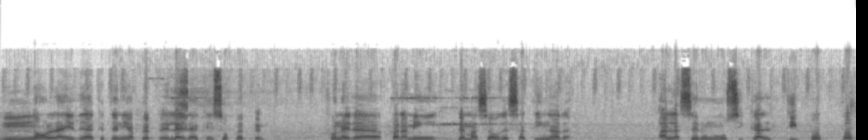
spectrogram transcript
No la idea que tenía Pepe, la idea que hizo Pepe fue una idea para mí demasiado desatinada. Al hacer un musical tipo pop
